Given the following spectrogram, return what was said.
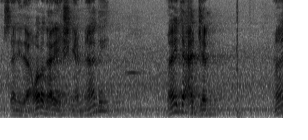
الإنسان إذا ورد عليه أشياء من هذه ما يتعجل ما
